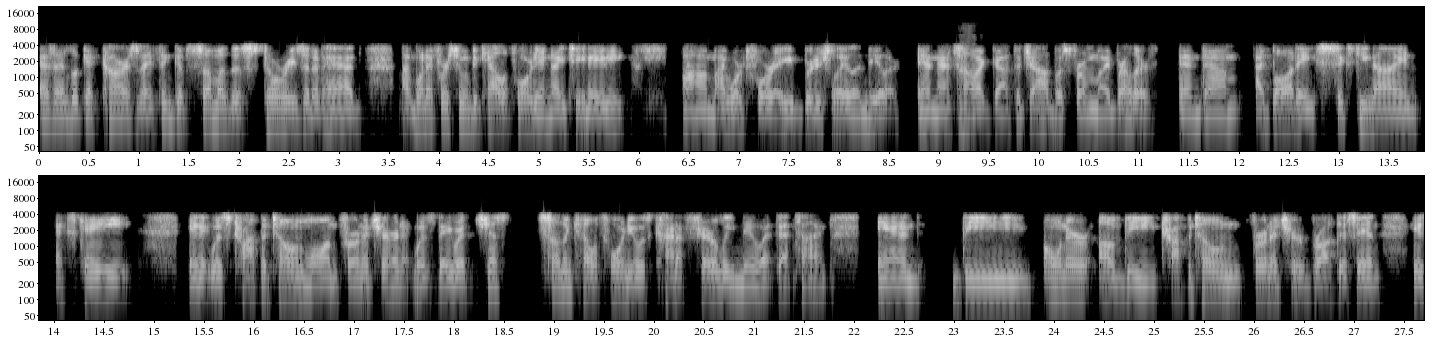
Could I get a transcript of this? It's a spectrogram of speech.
as, I look at cars and I think of some of the stories that I've had, uh, when I first moved to California in 1980, um, I worked for a British Leyland dealer and that's how mm-hmm. I got the job was from my brother. And, um, I bought a 69 XKE and it was Tropitone lawn furniture and it was, they were just Southern California was kind of fairly new at that time. And the owner of the Tropitone furniture brought this in. His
